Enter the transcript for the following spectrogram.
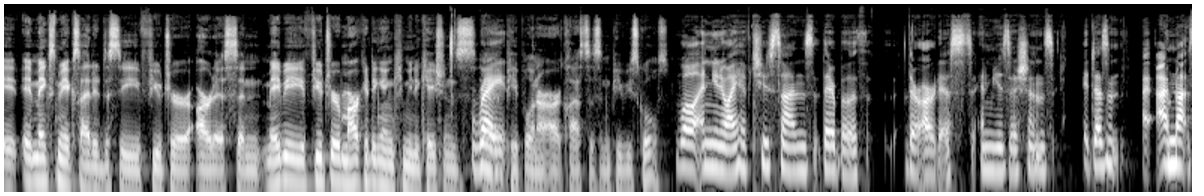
it, it makes me excited to see future artists and maybe future marketing and communications uh, people in our art classes in PV schools. Well, and you know, I have two sons. They're both they're artists and musicians. It doesn't. I, I'm not.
